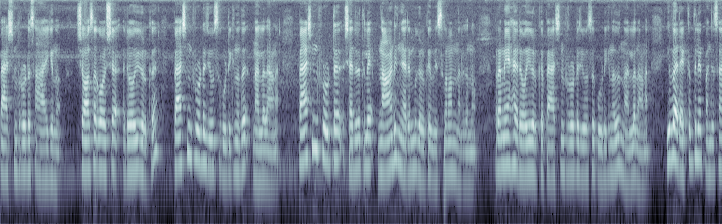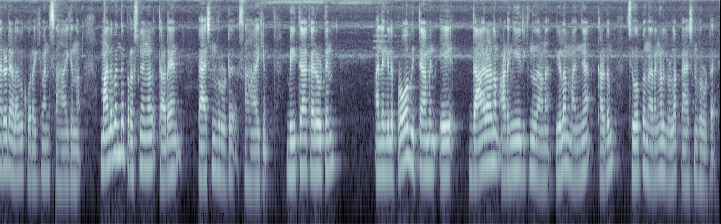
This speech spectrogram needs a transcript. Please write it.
പാഷൻ ഫ്രൂട്ട് സഹായിക്കുന്നു. ശ്വാസകോശ രോഗികൾക്ക് പാഷൻ ഫ്രൂട്ട് ജ്യൂസ് കുടിക്കുന്നത് നല്ലതാണ്. പാഷൻ ഫ്രൂട്ട് ശരീരത്തിലെ നാടി ഞരമ്പുകൾക്ക് വിശ്രമം നൽകുന്നു. പ്രമേഹ രോഗികൾക്ക് പാഷൻ ഫ്രൂട്ട് ജ്യൂസ് കുടിക്കുന്നത് നല്ലതാണ്. ഇവ രക്തത്തിലെ പഞ്ചസാരയുടെ അളവ് കുറയ്ക്കുവാൻ സഹായിക്കുന്നു. മലബന്ധ പ്രശ്നങ്ങൾ തടയാൻ പാഷൻ ഫ്രൂട്ട് സഹായിക്കും. ബീറ്റ കരോട്ടിൻ അല്ലെങ്കിൽ പ്രോ വിറ്റാമിൻ എ ധാരാളം അടങ്ങിയിരിക്കുന്നതാണ് ഇളം മഞ്ഞ കടും ചുവപ്പ് നിറങ്ങളിലുള്ള പാഷൻ ഫ്രൂട്ട്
